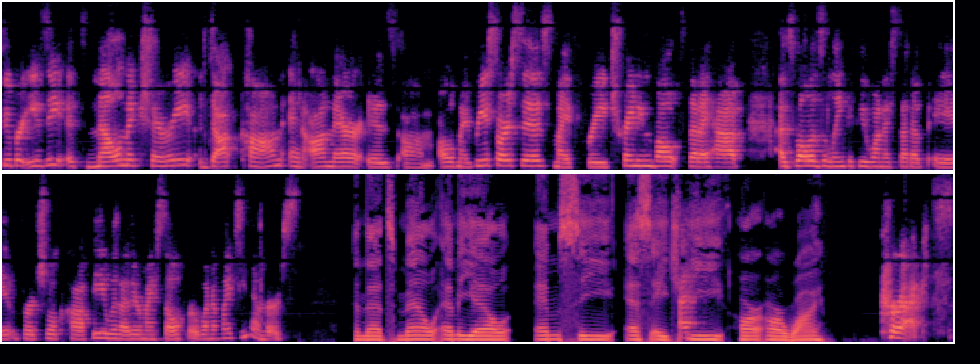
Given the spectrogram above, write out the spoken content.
super easy. It's melmcsherry.com. And on there is um, all of my resources, my free training vaults that I have, as well as a link if you want to set up a virtual coffee with either myself or one of my team members. And that's Mel, M E L M C S H E R R Y. Correct.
